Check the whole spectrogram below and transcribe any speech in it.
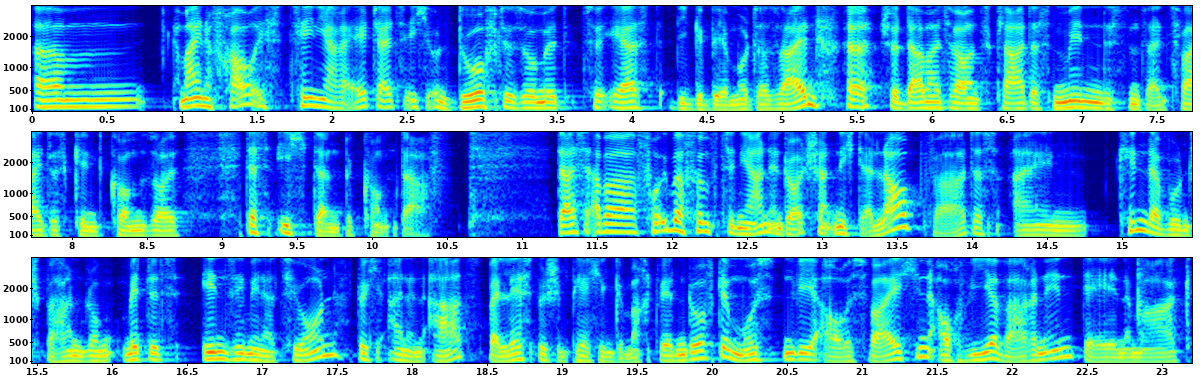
Ähm, meine Frau ist zehn Jahre älter als ich und durfte somit zuerst die Gebärmutter sein. Schon damals war uns klar, dass mindestens ein zweites Kind kommen soll, das ich dann bekommen darf. Da es aber vor über 15 Jahren in Deutschland nicht erlaubt war, dass eine Kinderwunschbehandlung mittels Insemination durch einen Arzt bei lesbischen Pärchen gemacht werden durfte, mussten wir ausweichen. Auch wir waren in Dänemark.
